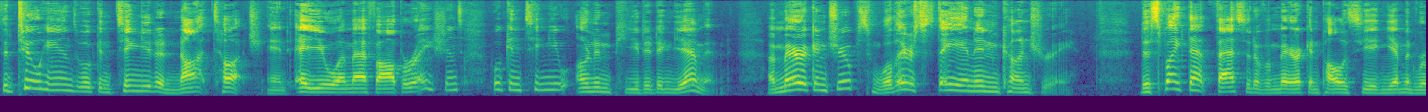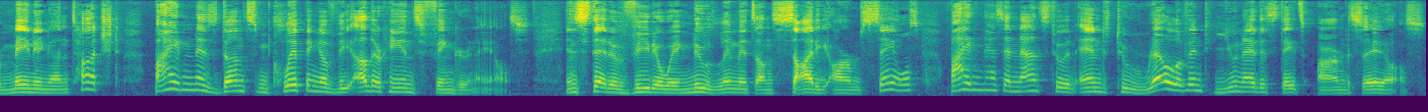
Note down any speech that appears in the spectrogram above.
the two hands will continue to not touch and AUMF operations will continue unimpeded in Yemen. American troops, well they're staying in country. Despite that facet of American policy in Yemen remaining untouched, Biden has done some clipping of the other hand's fingernails. Instead of vetoing new limits on Saudi arms sales, Biden has announced to an end to relevant United States armed sales.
